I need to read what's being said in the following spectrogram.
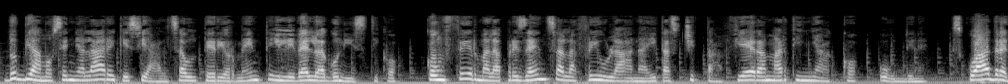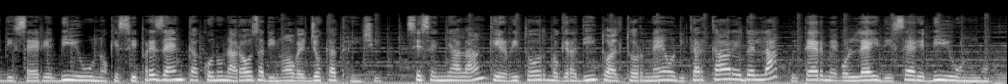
dobbiamo segnalare che si alza ulteriormente il livello agonistico, conferma la presenza alla friulana Itas Città Fiera Martignacco, Udine, squadra di Serie B1 che si presenta con una rosa di nuove giocatrici, si segnala anche il ritorno gradito al torneo di Carcare dell'Acqui Terme Volley di Serie B1.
